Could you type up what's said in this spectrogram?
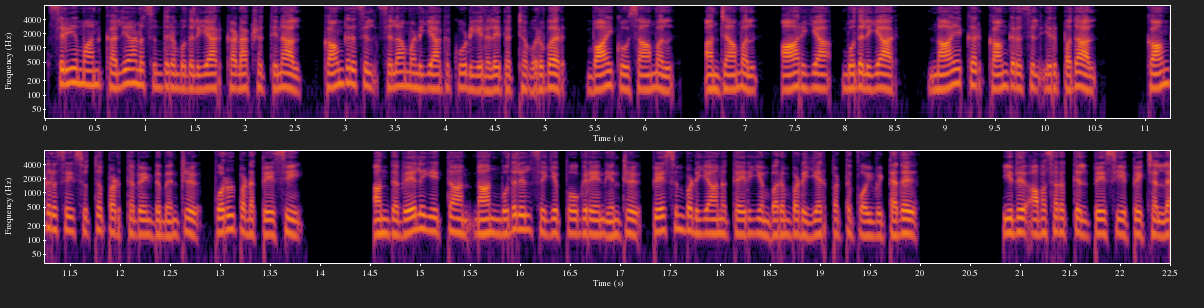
சிறியமான் கல்யாண சுந்தர முதலியார் கடாட்சத்தினால் காங்கிரசில் சிலாமணியாக கூடிய நிலை பெற்ற ஒருவர் வாய் கூசாமல் அஞ்சாமல் ஆரியா முதலியார் நாயக்கர் காங்கிரசில் இருப்பதால் காங்கிரஸை சுத்தப்படுத்த வேண்டுமென்று பொருள்படப் பேசி அந்த வேலையைத்தான் நான் முதலில் செய்யப் போகிறேன் என்று பேசும்படியான தைரியம் வரும்படி ஏற்பட்டு போய்விட்டது. இது அவசரத்தில் பேசிய பேச்சல்ல.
